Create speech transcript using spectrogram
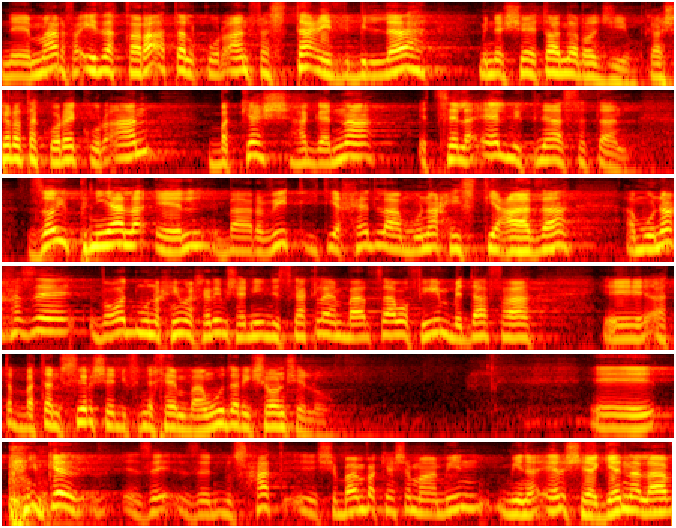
נאמר فإذا قرأت القرآن فاستعذ بالله מן השייטן הרג'ים כאשר אתה קורא קוראן בקש הגנה אצל האל מפני השטן. זוהי פנייה לאל, בערבית התייחד למונח הסתיעזה, המונח הזה ועוד מונחים אחרים שאני נזקק להם בהרצאה מופיעים בדף, ה, בתמסיר שלפניכם, בעמוד הראשון שלו. אם כן, זה נוסחת שבה מבקש המאמין מן האל שיגן עליו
